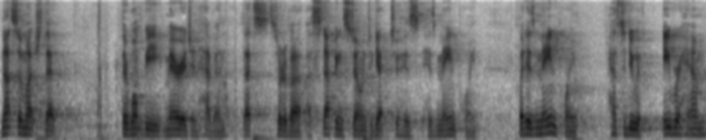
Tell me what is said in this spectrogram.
Not so much that there won't be marriage in heaven, that's sort of a, a, stepping stone to get to his, his main point. But his main point has to do with Abraham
